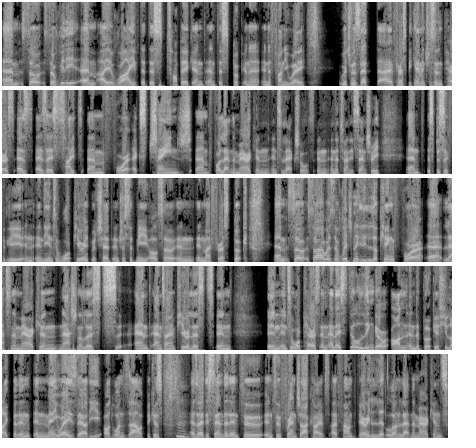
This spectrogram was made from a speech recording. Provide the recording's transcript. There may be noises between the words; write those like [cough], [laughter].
Um, so, so really, um, I arrived at this topic and, and this book in a, in a funny way which was that I first became interested in Paris as as a site um, for exchange um, for Latin American intellectuals in in the 20th century, and specifically in in the interwar period, which had interested me also in in my first book. Um, so, so I was originally looking for uh, Latin American nationalists and anti-imperialists in in interwar Paris, and, and they still linger on in the book, if you like. But in, in many ways, they are the odd ones out because mm. as I descended into into French archives, I found very little on Latin Americans,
